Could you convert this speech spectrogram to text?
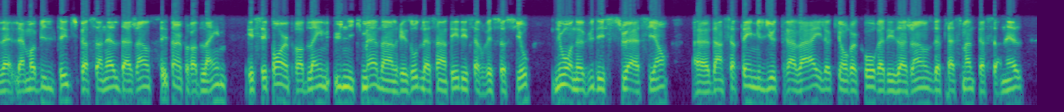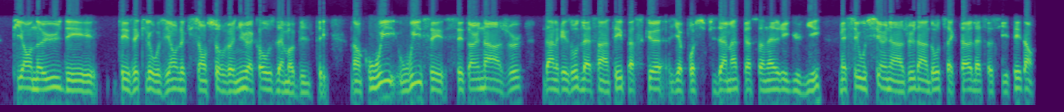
la, la, mobilité du personnel d'agence, c'est un problème, et c'est pas un problème uniquement dans le réseau de la santé et des services sociaux. Nous, on a vu des situations euh, dans certains milieux de travail là, qui ont recours à des agences de placement de personnel. Puis on a eu des, des éclosions là, qui sont survenues à cause de la mobilité. Donc oui, oui, c'est un enjeu dans le réseau de la santé parce qu'il n'y a pas suffisamment de personnel régulier, mais c'est aussi un enjeu dans d'autres secteurs de la société. Donc,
